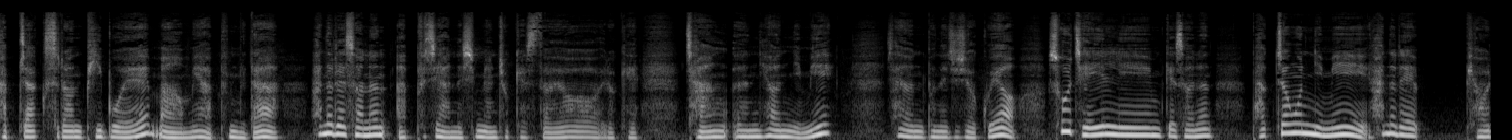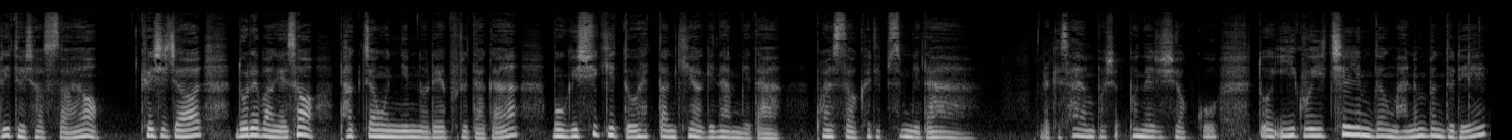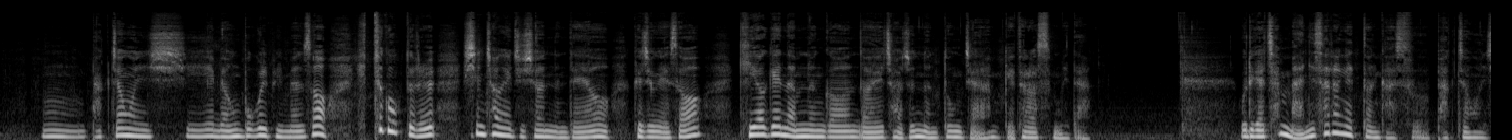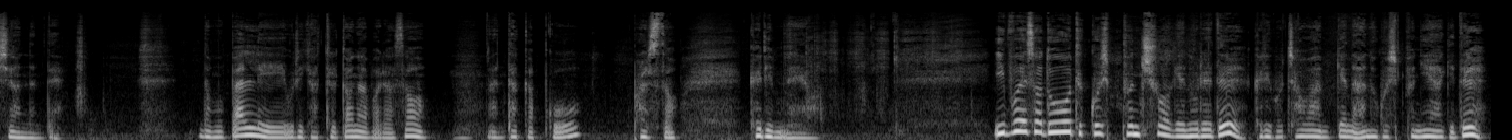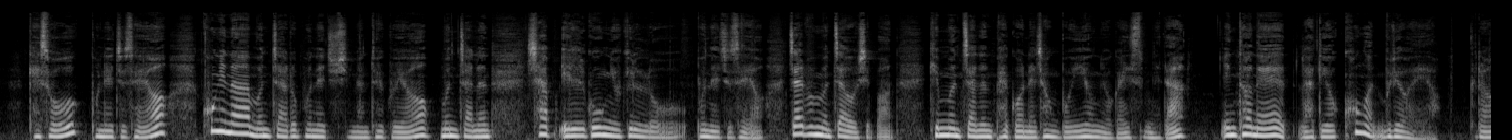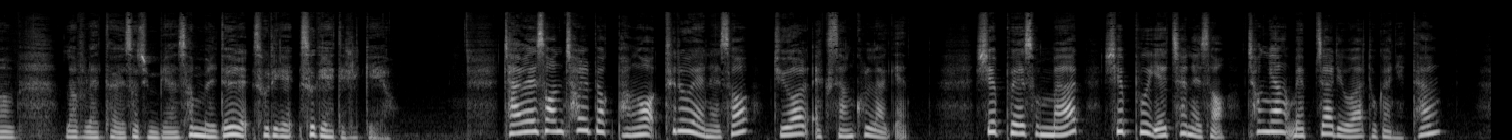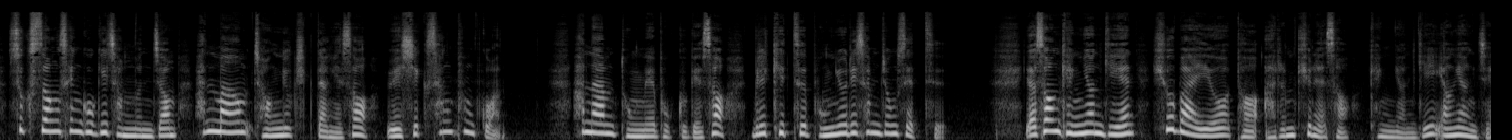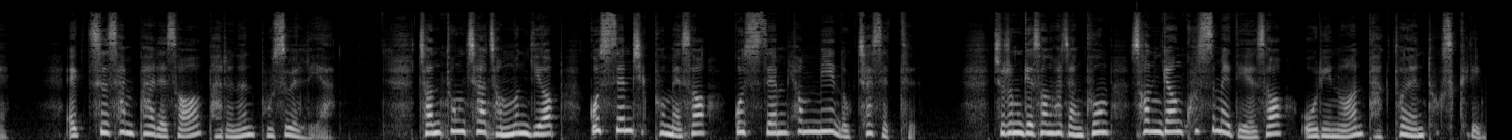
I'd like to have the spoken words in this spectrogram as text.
갑작스런 비보에 마음이 아픕니다. 하늘에서는 아프지 않으시면 좋겠어요. 이렇게 장은현 님이 사연 보내주셨고요. 소재일 님께서는 박정훈 님이 하늘의 별이 되셨어요. 그 시절 노래방에서 박정훈 님 노래 부르다가 목이 쉬기도 했던 기억이 납니다. 벌써 그립습니다. 이렇게 사연 보내주셨고, 또 2927님 등 많은 분들이 음, 박정훈 씨의 명복을 빌면서 히트곡들을 신청해 주셨는데요. 그 중에서 기억에 남는 건 너의 젖은 눈동자 함께 들었습니다. 우리가 참 많이 사랑했던 가수 박정훈 씨였는데 너무 빨리 우리 곁을 떠나버려서 안타깝고 벌써 그립네요. 2부에서도 듣고 싶은 추억의 노래들, 그리고 저와 함께 나누고 싶은 이야기들 계속 보내주세요. 콩이나 문자로 보내주시면 되고요. 문자는 샵 1061로 보내주세요. 짧은 문자 50원, 긴 문자는 100원의 정보 이용료가 있습니다. 인터넷, 라디오 콩은 무료예요. 그럼 러브레터에서 준비한 선물들 소개, 소개해 드릴게요. 자외선 철벽 방어 트루엔에서 듀얼 액상 콜라겐 셰프의 손맛 셰프 예찬에서 청양 맵자리와 도가니탕 숙성 생고기 전문점 한마음 정육식당에서 외식 상품권. 하남 동네 복국에서 밀키트 복요리 3종 세트. 여성 갱년기엔 휴바이오 더 아름퀸에서 갱년기 영양제. 엑츠38에서 바르는 보스웰리아. 전통차 전문기업 꽃샘 식품에서 꽃샘 현미 녹차 세트. 주름 개선 화장품 선경 코스메디에서 올인원 닥터앤톡스크림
